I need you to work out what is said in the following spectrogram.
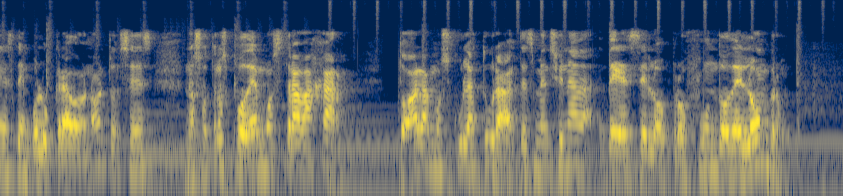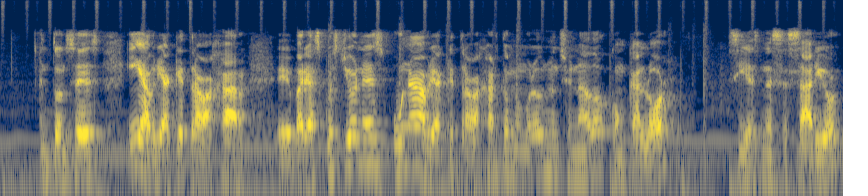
está involucrado, ¿no? Entonces, nosotros podemos trabajar toda la musculatura antes mencionada desde lo profundo del hombro. Entonces, y habría que trabajar eh, varias cuestiones. Una, habría que trabajar, como hemos mencionado, con calor, si es necesario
